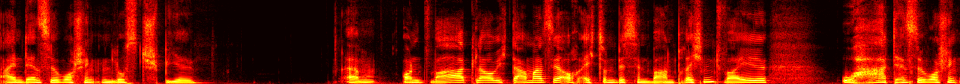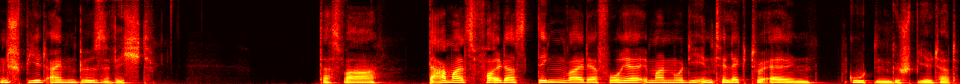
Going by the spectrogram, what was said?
ein Denzel Washington Lustspiel. Ähm, und war, glaube ich, damals ja auch echt so ein bisschen bahnbrechend, weil, oha, Denzel Washington spielt einen Bösewicht. Das war damals voll das Ding, weil der vorher immer nur die intellektuellen Guten gespielt hat.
